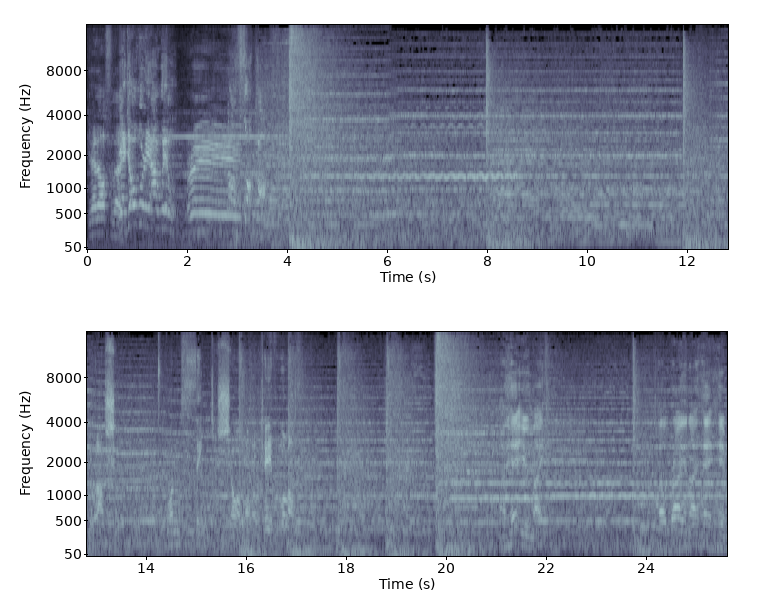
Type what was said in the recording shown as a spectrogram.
Get off there. Yeah, don't worry, I will. Hooray! Oh, fuck off! Well, I'll show you. One thing to show what I'm capable of. I hate you, Mike. Tell Brian I hate him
